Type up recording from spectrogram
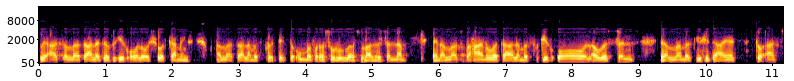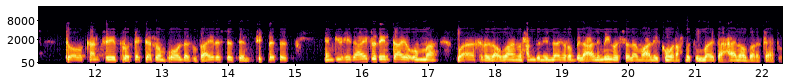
We ask Allah Ta'ala to forgive all our shortcomings. Allah Ta'ala must protect the ummah for Rasulullah Sallallahu Alaihi Wasallam. And Allah Subhanahu Wa Ta'ala must forgive all our sins. And Allah must give hidayat to us, to our country, protect us from all the viruses and sicknesses. And give hidayah to the entire ummah. وآخر دعوان الحمد لله رب العالمين والسلام عليكم ورحمة الله تعالى وبركاته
